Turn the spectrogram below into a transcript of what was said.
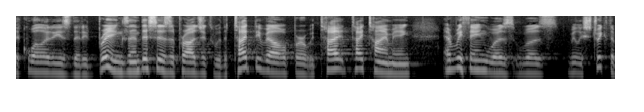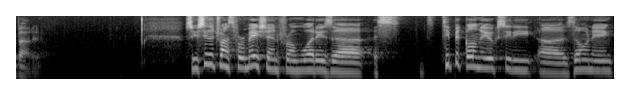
the qualities that it brings. And this is a project with a tight developer, with tight, tight timing. Everything was, was really strict about it. So you see the transformation from what is a, a typical New York City uh, zoning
